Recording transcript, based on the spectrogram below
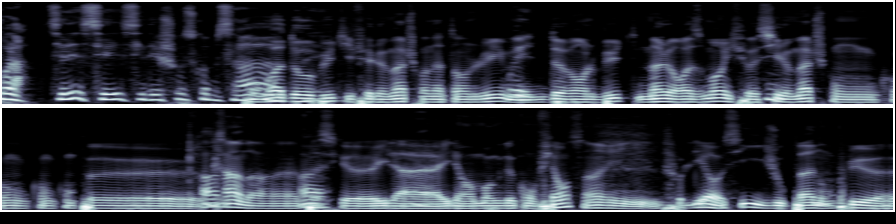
voilà, c'est c'est- c'est des choses comme ça. Pour moi, dos au but, il fait le match qu'on attend de lui, mais devant le but, malheureusement, il fait aussi Mm. le match qu'on qu'on- qu'on- qu'on peut Craindre. hein, parce qu'il a, il est en manque de confiance. hein, il faut le dire aussi, il joue pas non plus. euh, euh,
